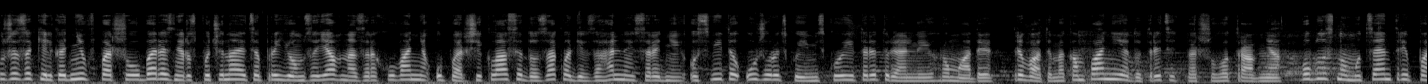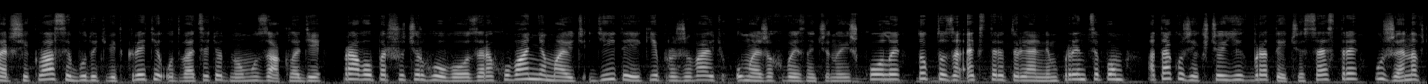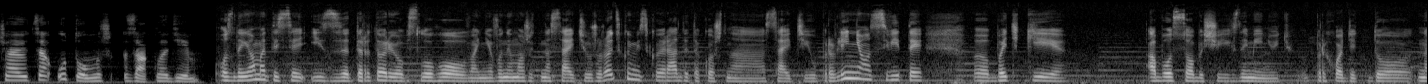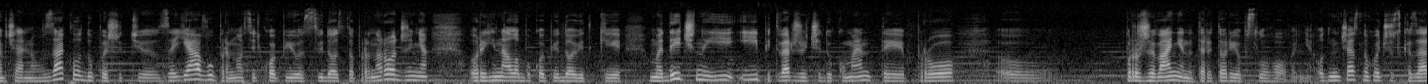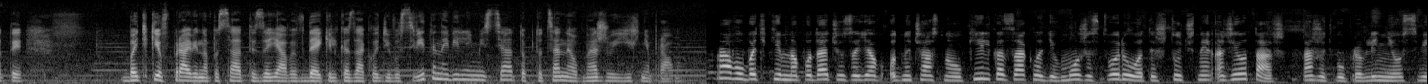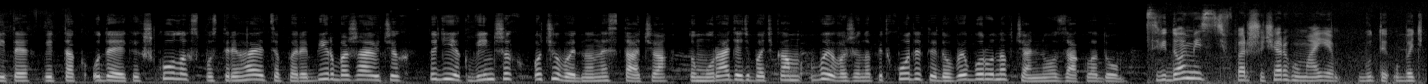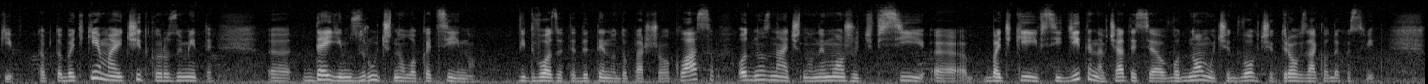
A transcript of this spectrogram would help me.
Уже за кілька днів, 1 березня, розпочинається прийом заяв на зарахування у перші класи до закладів загальної середньої освіти Ужгородської міської територіальної громади. Триватиме кампанія до 31 травня. В обласному центрі перші класи будуть відкриті у 21 закладі. Право першочергового зарахування мають діти, які проживають у межах визначеної школи, тобто за екстериторіальним принципом, а також якщо їх брати чи сестри уже навчаються у тому ж закладі. Ознайомитися із територією обслуговування вони можуть на сайті Ужгородської міської ради, також на сайті управління освіти. Е, Батьки або особи, що їх замінюють, приходять до навчального закладу, пишуть е, заяву, приносять копію свідоцтва про народження, оригінал або копію довідки медичної і підтверджуючи документи про е, проживання на території обслуговування. Одночасно хочу сказати. Батьки вправі написати заяви в декілька закладів освіти на вільні місця, тобто це не обмежує їхнє право. Право батьків на подачу заяв одночасно у кілька закладів може створювати штучний ажіотаж, кажуть в управлінні освіти. Відтак у деяких школах спостерігається перебір бажаючих, тоді як в інших очевидна нестача. Тому радять батькам виважено підходити до вибору навчального закладу. Свідомість в першу чергу має бути у батьків. Тобто батьки мають чітко розуміти, е, де їм зручно локаційно відвозити дитину до першого класу. Однозначно не можуть всі е, батьки і всі діти навчатися в одному чи двох чи трьох закладах освіти.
